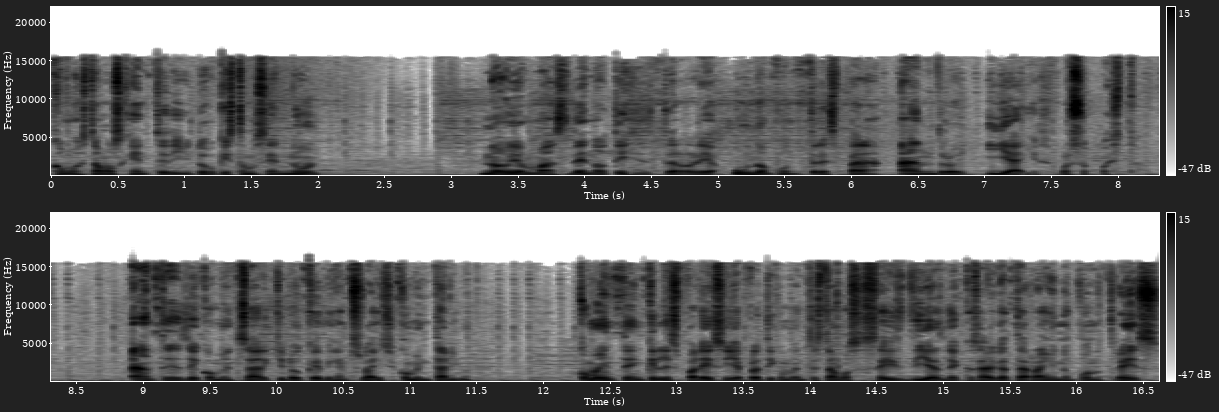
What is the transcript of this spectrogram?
¿cómo estamos gente de YouTube? Que estamos en un nuevo video más de Noticias de Terraria 1.3 para Android y iOS, por supuesto. Antes de comenzar, quiero que dejen su like y su comentario. Comenten qué les parece, ya prácticamente estamos a 6 días de que salga Terraria 1.3.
